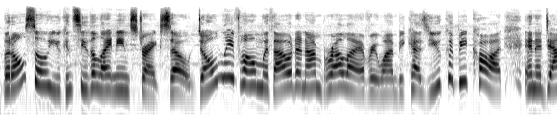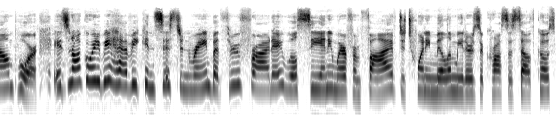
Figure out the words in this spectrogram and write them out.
but also you can see the lightning strikes. So don't leave home without an umbrella, everyone, because you could be caught in a downpour. It's not going to be heavy, consistent rain, but through Friday, we'll see anywhere from 5 to 20 millimeters across the south coast.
